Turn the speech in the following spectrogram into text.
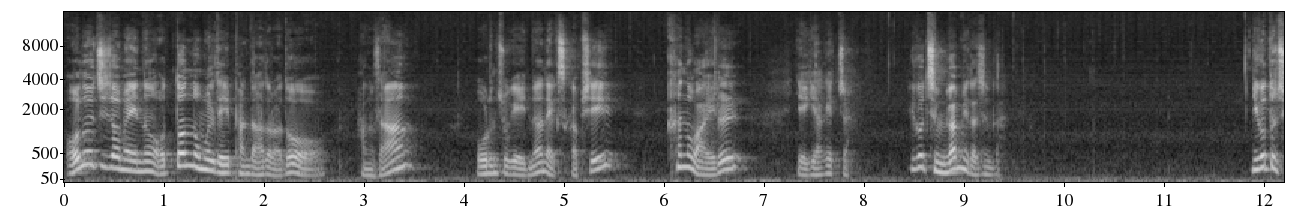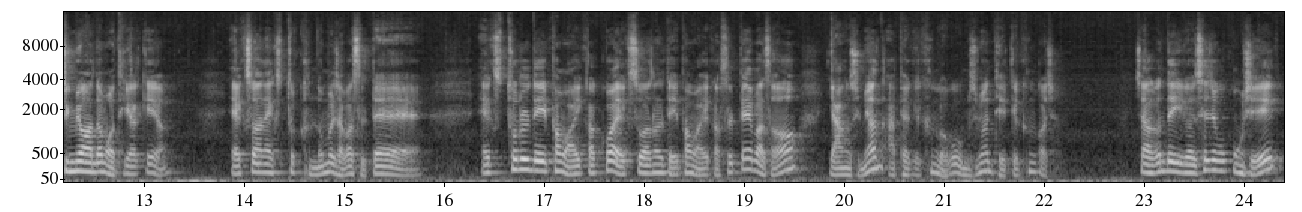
어느 지점에 있는 어떤 놈을 대입한다 하더라도 항상 오른쪽에 있는 x값이 큰 y를 얘기하겠죠. 이거 증가입니다. 증가. 이것도 증명한다면 어떻게 할게요? x1, x2 큰 놈을 잡았을 때 x2를 대입한 y값과 x1을 대입한 y값을 빼봐서 양수면 앞에 게 큰 거고 음수면 뒤에 게 큰 거죠. 자, 근데 이거 세제곱 공식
